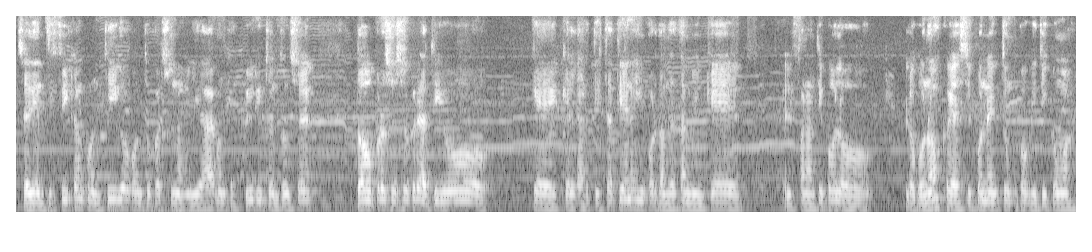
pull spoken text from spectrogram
se identifican contigo, con tu personalidad, con tu espíritu. Entonces todo proceso creativo que, que el artista tiene es importante también que el fanático lo, lo conozca y así conecte un poquitico más.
